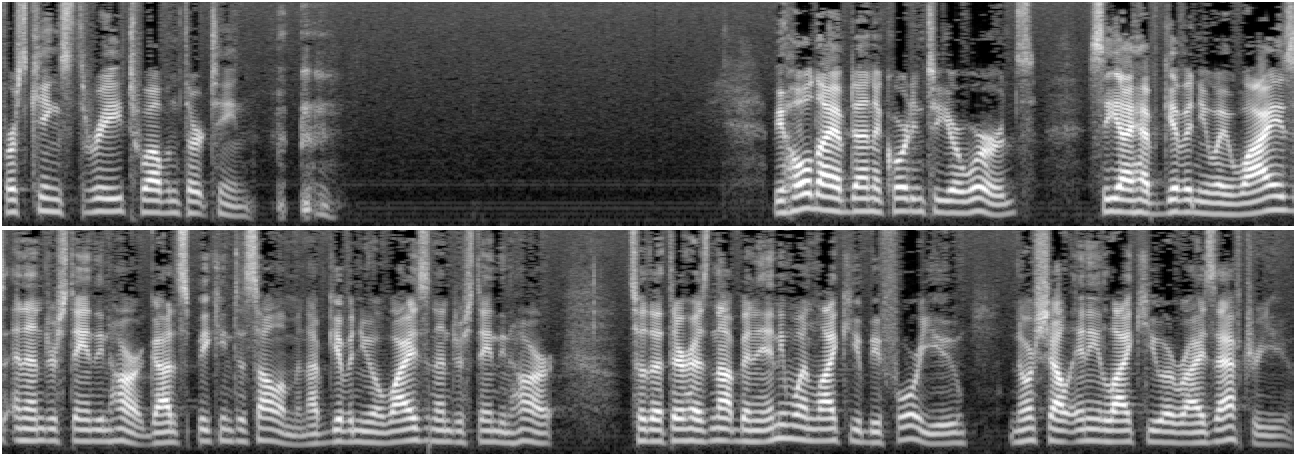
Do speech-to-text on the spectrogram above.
1 Kings 3 12 and 13. Behold, I have done according to your words. See, I have given you a wise and understanding heart. God is speaking to Solomon. I've given you a wise and understanding heart, so that there has not been anyone like you before you, nor shall any like you arise after you.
